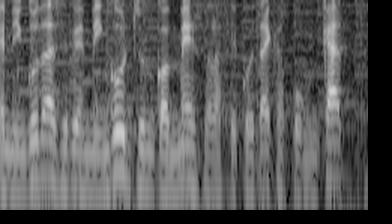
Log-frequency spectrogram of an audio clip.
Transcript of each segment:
Benvingudes i benvinguts un cop més a la ficoteca.cat.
